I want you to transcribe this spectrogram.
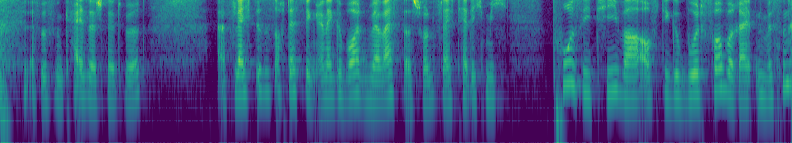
dass es ein Kaiserschnitt wird. Äh, vielleicht ist es auch deswegen einer geworden, wer weiß das schon. Vielleicht hätte ich mich positiver auf die Geburt vorbereiten müssen.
